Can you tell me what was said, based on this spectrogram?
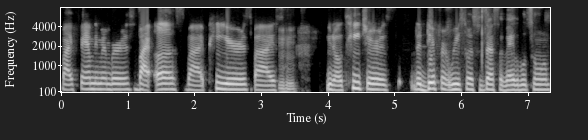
by family members, by us, by peers, by mm-hmm. you know teachers, the different resources that's available to them.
